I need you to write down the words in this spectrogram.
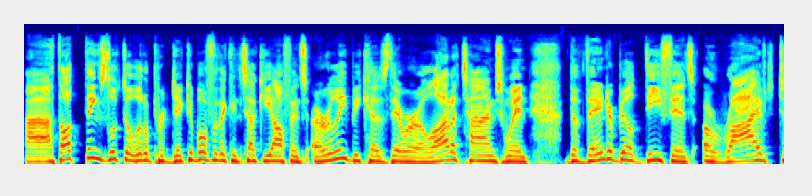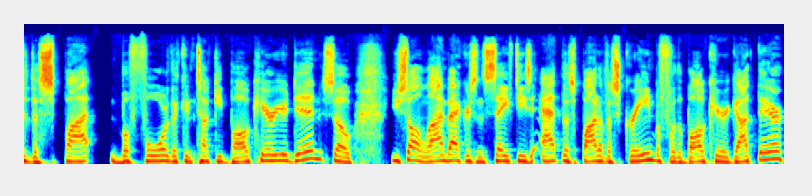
Uh, I thought things looked a little predictable for the Kentucky offense early because there were a lot of times when the Vanderbilt defense arrived to the spot before the Kentucky ball carrier did. So you saw linebackers and safeties at the spot of a screen before the ball carrier got there,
